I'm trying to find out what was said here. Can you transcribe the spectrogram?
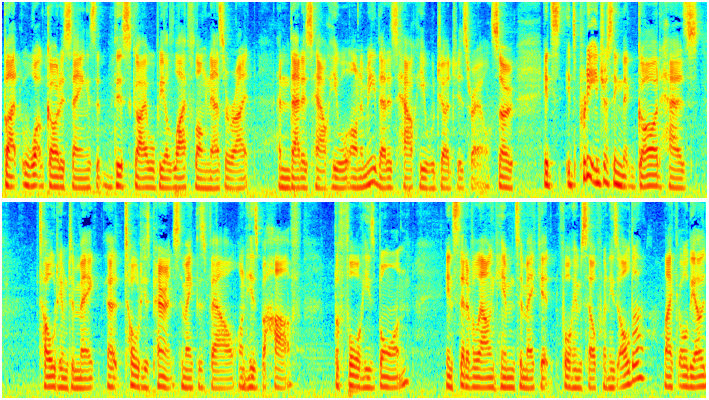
but what God is saying is that this guy will be a lifelong Nazarite, and that is how he will honor me. That is how he will judge Israel. So it's it's pretty interesting that God has told him to make uh, told his parents to make this vow on his behalf before he's born, instead of allowing him to make it for himself when he's older, like all the other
